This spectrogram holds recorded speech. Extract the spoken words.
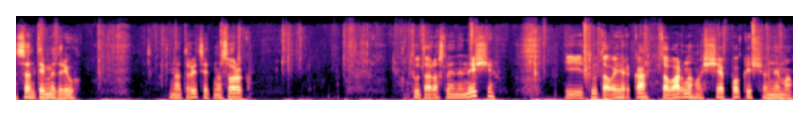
Сантиметрів на 30 на 40. Тут рослини нижчі і тут огірка товарного ще поки що нема.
